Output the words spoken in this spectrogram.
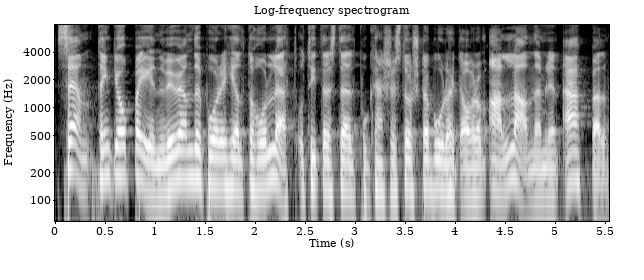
Sen tänkte jag hoppa in, vi vänder på det helt och hållet och tittar istället på kanske det största bolaget av dem alla, nämligen Apple.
